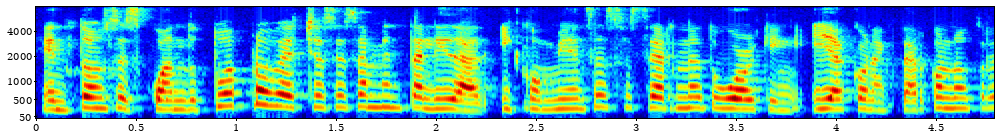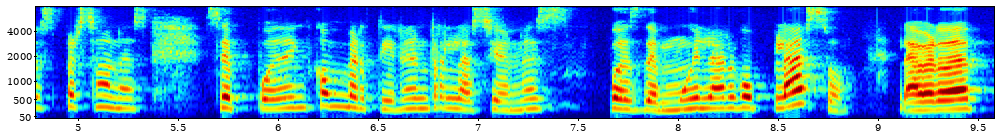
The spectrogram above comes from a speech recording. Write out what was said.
Entonces, cuando tú aprovechas esa mentalidad y comienzas a hacer networking y a conectar con otras personas, se pueden convertir en relaciones pues de muy largo plazo. La verdad,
